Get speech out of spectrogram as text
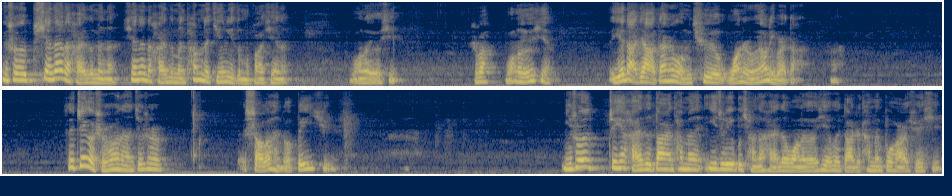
你说现在的孩子们呢？现在的孩子们他们的精力怎么发泄呢？网络游戏，是吧？网络游戏也打架，但是我们去王者荣耀里边打啊。所以这个时候呢，就是少了很多悲剧。你说这些孩子，当然他们意志力不强的孩子，网络游戏会导致他们不好好学习。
